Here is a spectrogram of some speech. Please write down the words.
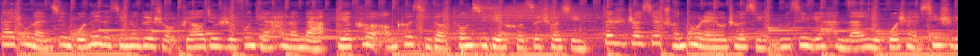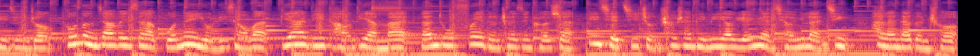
大众揽境国内的竞争对手主要就是丰田汉兰达、别克昂科旗等同级别合资车型。但是，这些传统燃油车型如今也很难与国产新势力竞争。同等价位下，国内有理想 ONE、比亚迪唐 DM-i、蓝图 Free 等车型可选，并且其整车产品力要远远强于揽境、汉兰达等车。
